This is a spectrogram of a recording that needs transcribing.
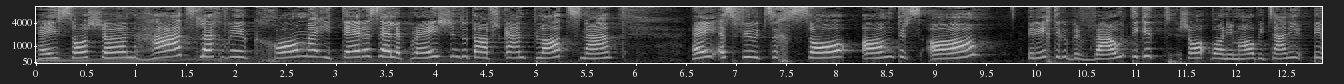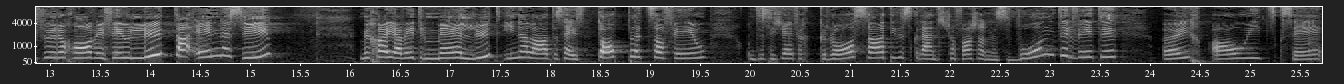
Hey, so schön. Herzlich willkommen in dieser Celebration. Du darfst gerne Platz nehmen. Hey, es fühlt sich so anders an. Ich bin richtig überwältigt, schon als ich um halb zehn bin wie viele Leute da innen sind. Wir können ja wieder mehr Leute reinladen, das heisst doppelt so viel. Und es ist einfach grossartig, das grenzt schon fast an ein Wunder wieder, euch alle zu sehen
